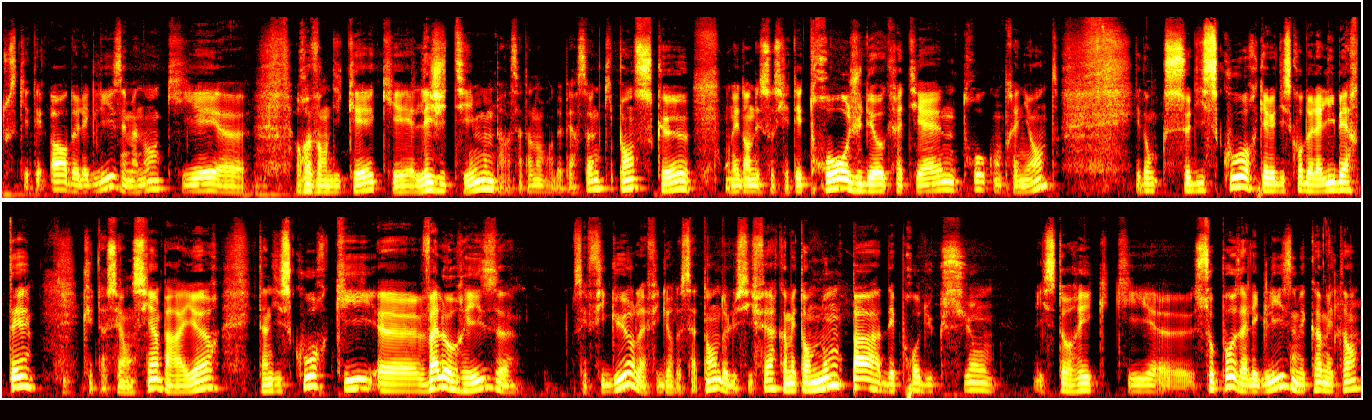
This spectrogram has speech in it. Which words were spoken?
tout ce qui était hors de l'Église, et maintenant qui est euh, revendiqué, qui est légitime par un certain nombre de personnes qui pensent que on est dans des sociétés trop judéo-chrétiennes, trop contraignantes. Et donc ce discours, qui est le discours de la liberté, qui est assez ancien par ailleurs, est un discours qui euh, valorise ces figures, la figure de Satan, de Lucifer, comme étant non pas des productions historiques qui euh, s'opposent à l'Église, mais comme étant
